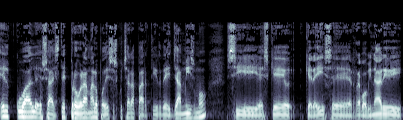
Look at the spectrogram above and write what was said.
el cual, o sea, este programa lo podéis escuchar a partir de ya mismo, si es que queréis eh, rebobinar y,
